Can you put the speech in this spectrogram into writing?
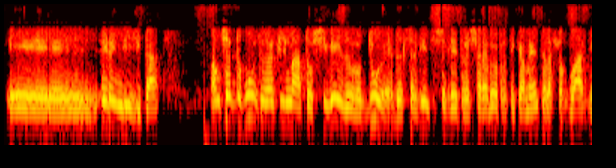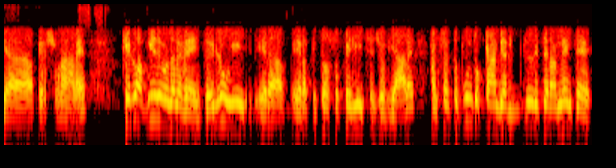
e era in visita. A un certo punto nel filmato si vedono due del servizio segreto che sarebbero praticamente la sua guardia personale che lo avvisano dell'evento e lui era, era piuttosto felice, gioviale, a un certo punto cambia letteralmente,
